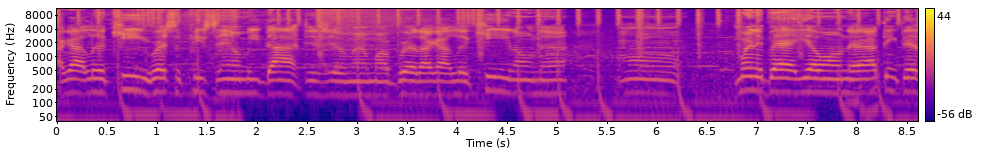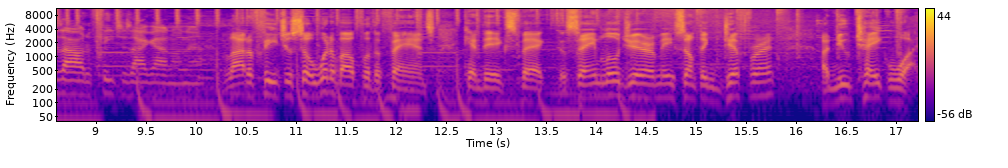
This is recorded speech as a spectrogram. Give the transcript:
I got Lil Keed. Rest in peace to him. He died this year, man. My brother. I got Lil Keed on there. Um, Moneybagg Yo on there. I think that's all the features I got on there. A lot of features. So, what about for the fans? Can they expect the same Lil Jairmy, something different, a new take? What?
